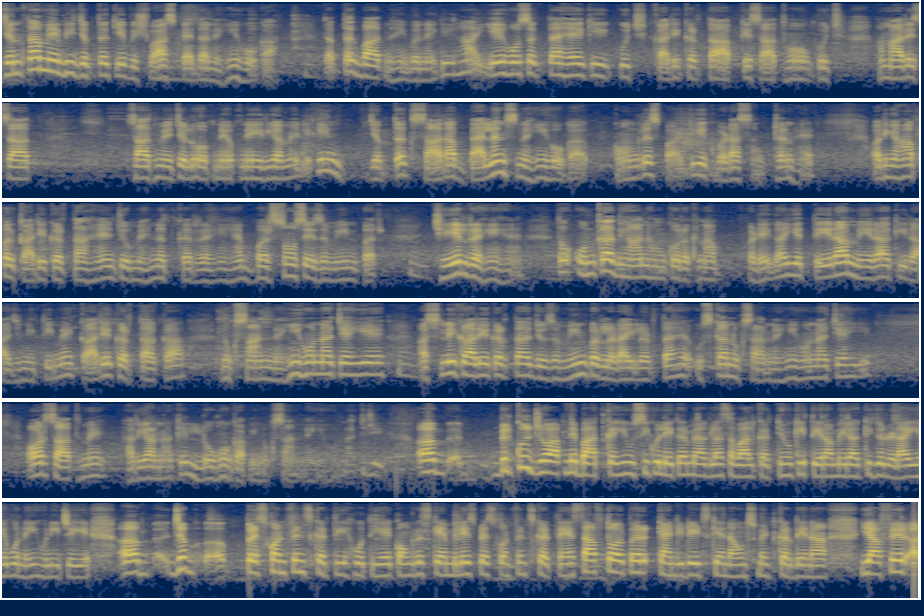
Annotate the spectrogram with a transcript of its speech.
जनता में भी जब तक ये विश्वास पैदा नहीं होगा, तब तक बात नहीं बनेगी। हाँ ये हो सकता है कि कुछ कार्यकर्ता आपके साथ हों, कुछ हमारे साथ साथ में चलो अपने अपने एरिया में, लेकिन जब तक सारा बैलेंस नहीं होगा कांग्रेस पार्टी एक बड़ा संगठन है और यहाँ पर कार्यकर्ता हैं जो मेहनत कर रहे हैं, बरसों से ज़मीन पर झेल रहे हैं। तो उनका ध्यान हमको रखना पड़ेगा। ये तेरा मेरा की राजनीति में कार्यकर्ता का नुकसान नहीं होना चाहिए। असली कार्यकर्ता जो ज़मीन पर लड़ाई लड़ता है, उसका नुकसान नहीं होना चाहिए। और साथ में हरियाणा के लोगों का भी नुकसान नहीं होना जी। अब, बिल्कुल जो आपने बात कही, उसी को लेकर मैं अगला सवाल करती हूँ कि तेरा मेरा की जो लड़ाई है, वो नहीं होनी चाहिए। अब, जब प्रेस कॉन्फ्रेंस करती होती है, कांग्रेस के एम प्रेस कॉन्फ्रेंस करते हैं, साफ़ तौर पर कैंडिडेट्स की अनाउंसमेंट कर देना, या फिर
